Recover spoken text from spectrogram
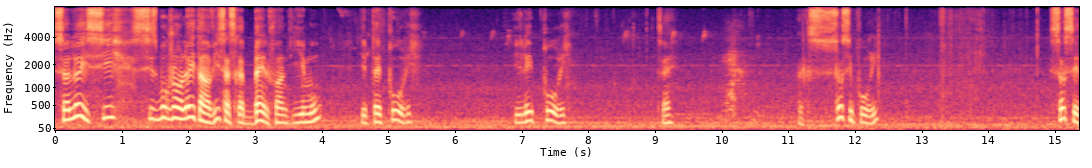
Celui-là ici, si ce bourgeon-là est en vie, ça serait bien le fun. Il est mou. Il est peut-être pourri. Il est pourri. Tiens. Ça, c'est pourri. Ça, c'est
